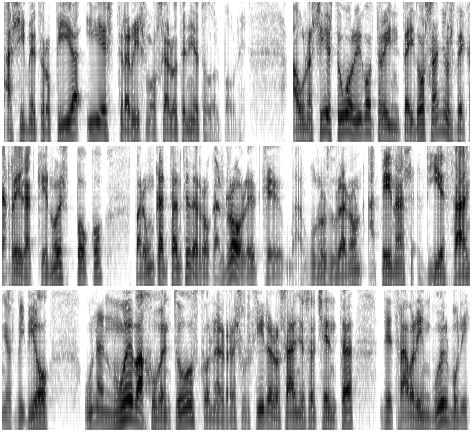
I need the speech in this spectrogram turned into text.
asimetropía y estrabismo, o sea, lo tenía todo el pobre. Aún así estuvo, digo, 32 años de carrera, que no es poco para un cantante de rock and roll, ¿eh? que algunos duraron apenas 10 años. Vivió una nueva juventud con el resurgir en los años 80 de Traveling Wilbury,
